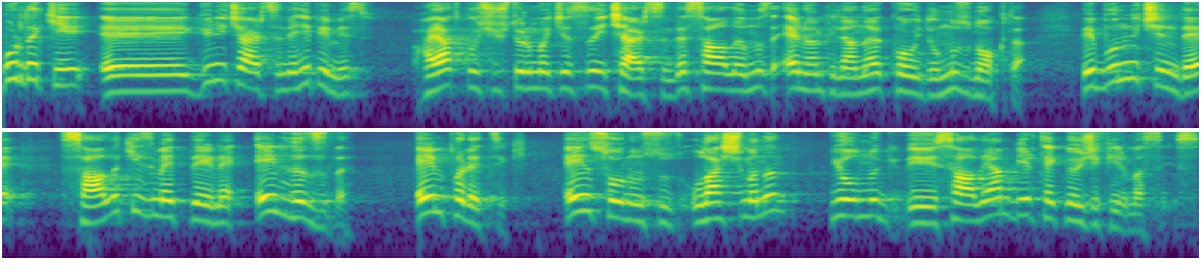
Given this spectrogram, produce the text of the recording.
Buradaki eee, gün içerisinde hepimiz hayat koşuşturmacası içerisinde sağlığımız en ön plana koyduğumuz nokta. Ve bunun için de sağlık hizmetlerine en hızlı, en pratik, en sorunsuz ulaşmanın yolunu e, sağlayan bir teknoloji firmasıyız.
